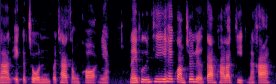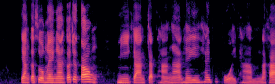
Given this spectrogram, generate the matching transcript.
งานเอกชน ประชาสงเคราะห์เนี่ยในพื้นที่ให้ความช่วยเหลือตามภารกิจนะคะ อย่างกระทรวงแรงงานก็จะต้อง มีการจัดหางานให้ให้ผู้ป่วยทำนะคะ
